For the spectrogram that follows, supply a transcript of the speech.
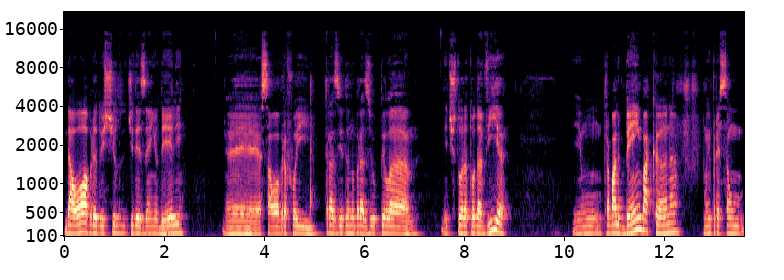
da obra, do estilo de desenho dele. É, essa obra foi trazida no Brasil pela editora Todavia. E um, trabalho bem bacana, uma impressão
